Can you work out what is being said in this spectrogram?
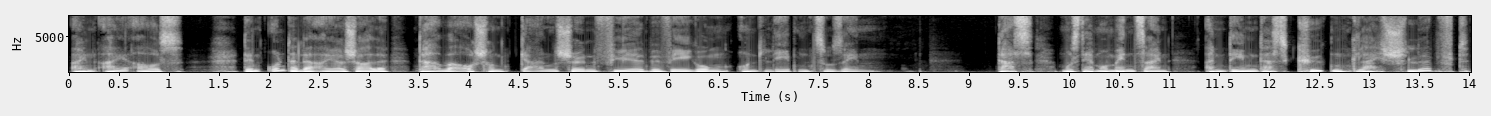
ein Ei aus. Denn unter der Eierschale, da war auch schon ganz schön viel Bewegung und Leben zu sehen. Das muss der Moment sein, an dem das Küken gleich schlüpft.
